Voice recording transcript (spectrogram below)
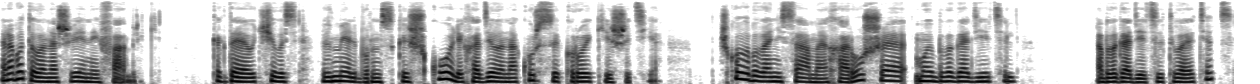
Работала на швейной фабрике. Когда я училась в мельбурнской школе, ходила на курсы кройки и шитья — Школа была не самая хорошая, мой благодетель. А благодетель твой отец?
